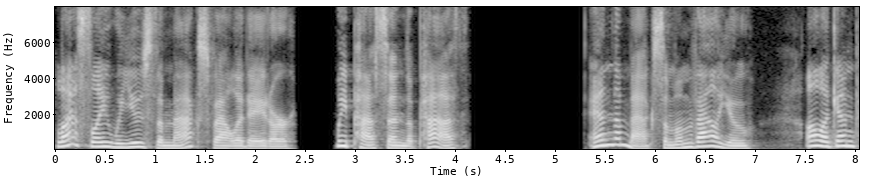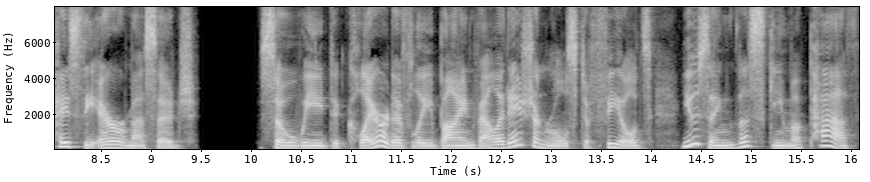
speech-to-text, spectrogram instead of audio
Lastly, we use the max validator. We pass in the path and the maximum value. I'll again paste the error message. So we declaratively bind validation rules to fields using the schema path.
